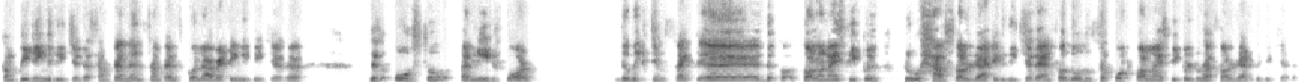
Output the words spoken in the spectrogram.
competing with each other sometimes and sometimes collaborating with each other. There's also a need for the victims, right, uh, the colonized people to have solidarity with each other, and for those who support colonized people to have solidarity with each other.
